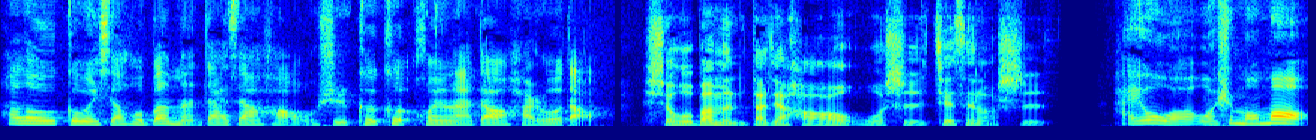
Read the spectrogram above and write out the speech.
Hello，各位小伙伴们，大家好，我是可可，欢迎来到海螺岛。小伙伴们，大家好，我是 Jason 老师。还有我，我是萌萌。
